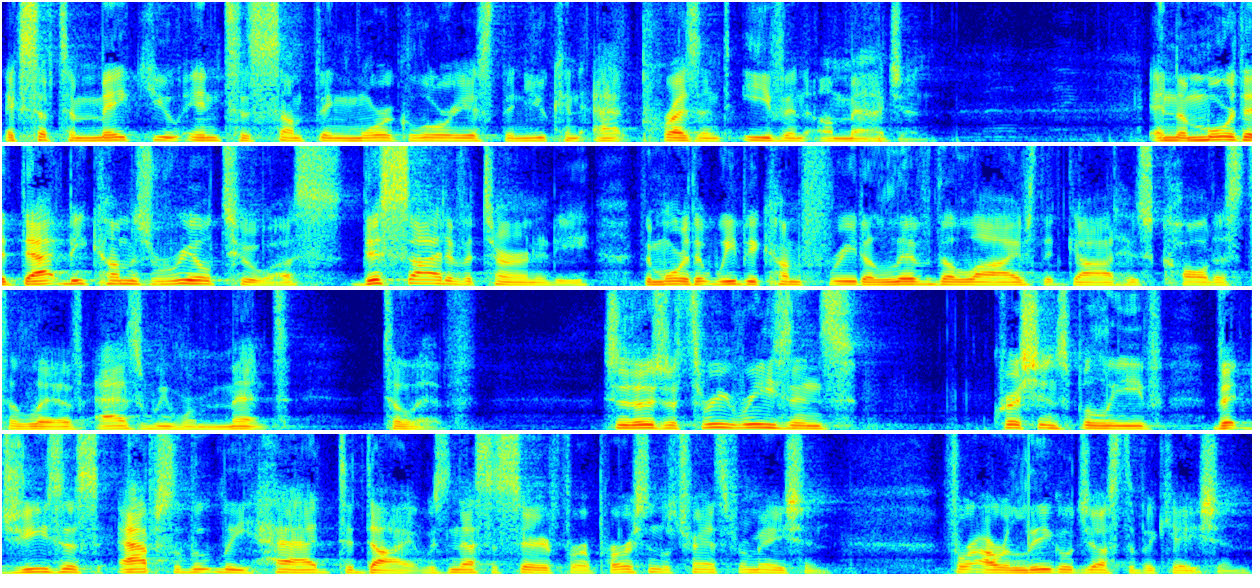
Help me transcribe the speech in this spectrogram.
except to make you into something more glorious than you can at present even imagine. And the more that that becomes real to us, this side of eternity, the more that we become free to live the lives that God has called us to live as we were meant to live. So, those are three reasons Christians believe that Jesus absolutely had to die. It was necessary for a personal transformation, for our legal justification,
